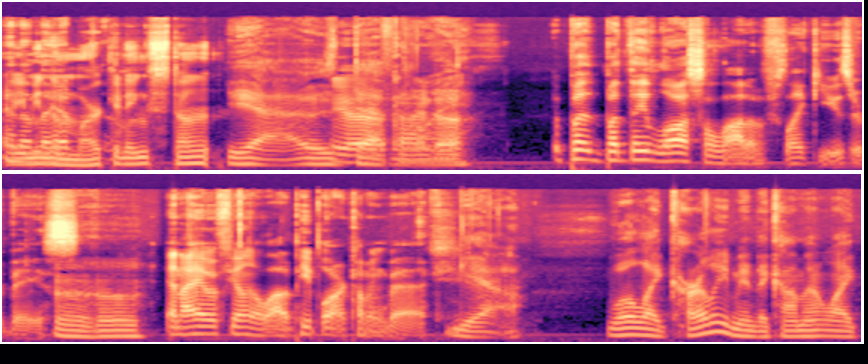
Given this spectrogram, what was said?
And you mean the had- marketing stunt? Yeah, it was Yeah, definitely. kinda. But but they lost a lot of like user base, Uh-huh. and I have a feeling a lot of people aren't coming back. Yeah. Well, like Carly made the comment, like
